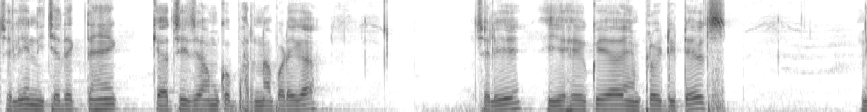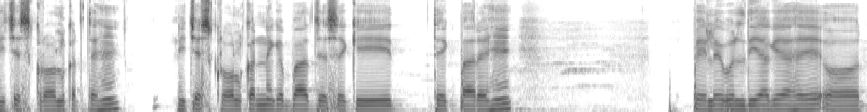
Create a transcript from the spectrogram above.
चलिए नीचे देखते हैं क्या चीज़ हमको भरना पड़ेगा। चलिए यह है क्या एम्प्लॉय डिटेल्स नीचे स्क्रॉल करते हैं। नीचे स्क्रॉल करने के बाद जैसे कि देख पा रहे हैं पे लेवल दिया गया है और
